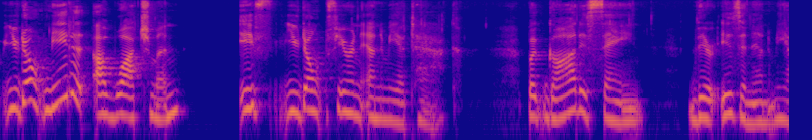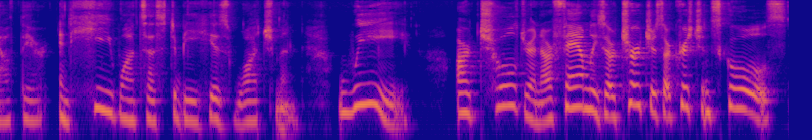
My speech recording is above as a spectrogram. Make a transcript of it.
You don't need a watchman if you don't fear an enemy attack. But God is saying, there is an enemy out there, and he wants us to be his watchmen. We, our children, our families, our churches, our Christian schools,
